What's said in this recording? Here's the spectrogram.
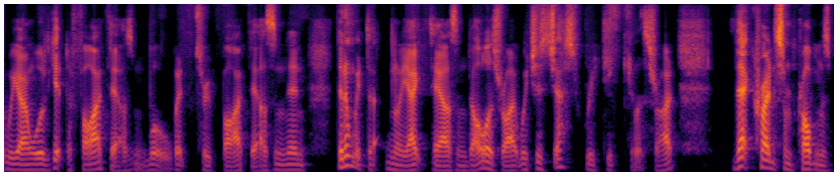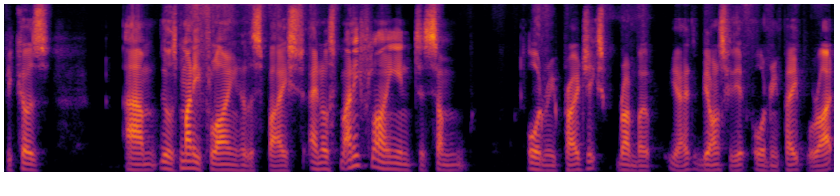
we go, we'll get to 5,000. Well, went through 5,000. Then, then it went to nearly $8,000, right? Which is just ridiculous, right? That created some problems because um, there was money flowing into the space and there was money flowing into some ordinary projects run by, you know, to be honest with you, ordinary people, right?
